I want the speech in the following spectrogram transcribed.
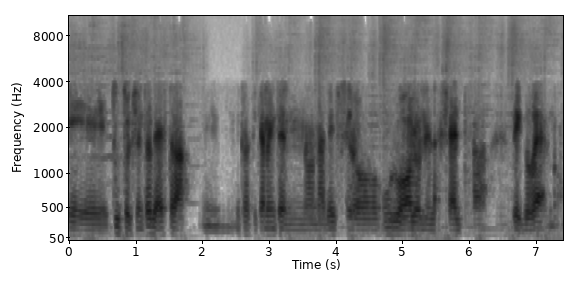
e tutto il centrodestra mh, praticamente non avessero un ruolo nella scelta del governo,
